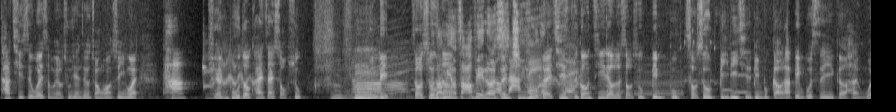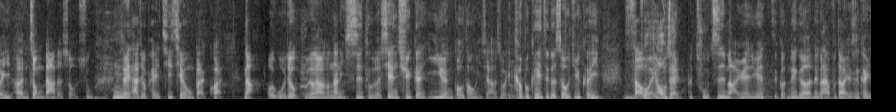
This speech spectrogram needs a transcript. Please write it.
它其实为什么有出现这个状况，是因为它全部都开在手术。嗯嗯，手术它没有杂费的是给付的。对，其实子宫肌瘤的手术并不手术比例其实并不高，它并不是一个很危很重大的手术，所以他就赔七千五百块。那我我就我就跟他说，那你试图的先去跟医院沟通一下，说可不可以这个收据可以稍微调整处置嘛？因为因为子宫那个那个海扶刀也是可以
